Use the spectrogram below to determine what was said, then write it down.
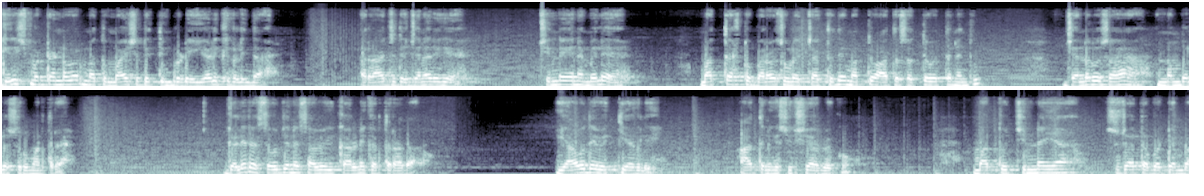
ಗಿರೀಶ್ ಮಟ್ಟಣ್ಣವರ್ ಮತ್ತು ಮಹೇಶ್ ಶೆಟ್ಟಿ ಏಳಿಕೆಗಳಿಂದ ಹೇಳಿಕೆಗಳಿಂದ ರಾಜ್ಯದ ಜನರಿಗೆ ಚಿನ್ನಯ್ಯನ ಮೇಲೆ ಮತ್ತಷ್ಟು ಭರವಸೆಗಳು ಹೆಚ್ಚಾಗ್ತದೆ ಮತ್ತು ಆತ ಸತ್ಯವತ್ತನೆಂದು ಜನರು ಸಹ ನಂಬಲು ಶುರು ಮಾಡ್ತಾರೆ. ಗೆಳೆಯರ ಸೌಜನ್ಯ ಸಾವಿಗೆ ಕಾರಣೀಕರ್ತರಾದ ಯಾವುದೇ ವ್ಯಕ್ತಿಯಾಗಲಿ ಆತನಿಗೆ ಶಿಕ್ಷೆ ಆಗಬೇಕು. ಮತ್ತು ಚಿನ್ನಯ್ಯ, ಸುಜಾತ ಭಟ್ ಎಂಬ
